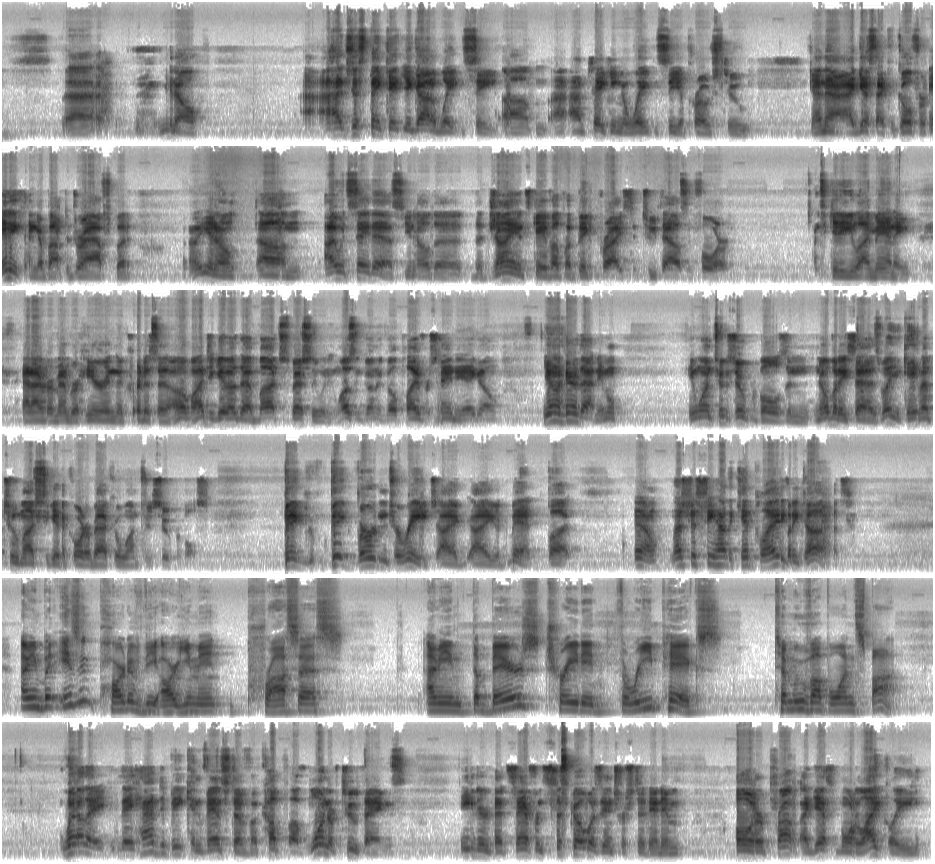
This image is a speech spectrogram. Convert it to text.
uh, you know, I, I just think it, you got to wait and see. Um, I, am taking a wait and see approach to, and I guess I could go for anything about the draft, but uh, you know, um, I would say this: you know, the the Giants gave up a big price in 2004 to get Eli Manning. And I remember hearing the criticism, "Oh, why'd you give up that much, especially when he wasn't going to go play for San Diego?" You don't hear that anymore he won two Super Bowls, and nobody says, "Well, you gave up too much to get a quarterback who won two Super Bowls." Big, big burden to reach, I, I admit, but you know, let's just see how the kid plays. But he does. I mean, but isn't part of the argument process? I mean, the Bears traded three picks to move up one spot. Well, they they had to be convinced of a couple of one of two things: either that San Francisco was interested in him or pro- I guess more likely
